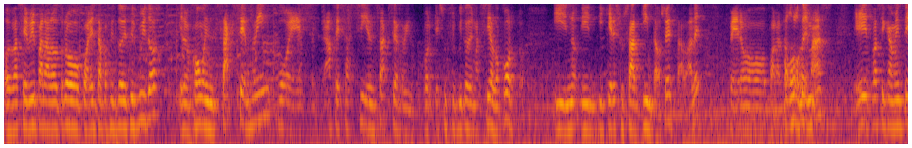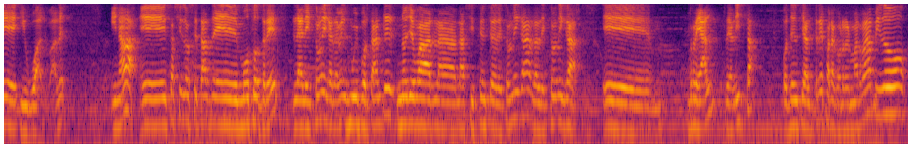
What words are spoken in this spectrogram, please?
os va a servir para el otro 40% de circuitos y lo mejor en Sachsenring pues haces así en Sachsenring porque es un circuito demasiado corto y, no, y quieres usar quinta o sexta, ¿vale? Pero para todo lo demás es básicamente igual, ¿vale? Y nada, eh, esto ha sido setup de Moto 3 La electrónica también es muy importante. No llevar la, asistencia de electrónica. La electrónica eh, real, realista. Potencia al 3 para correr más rápido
